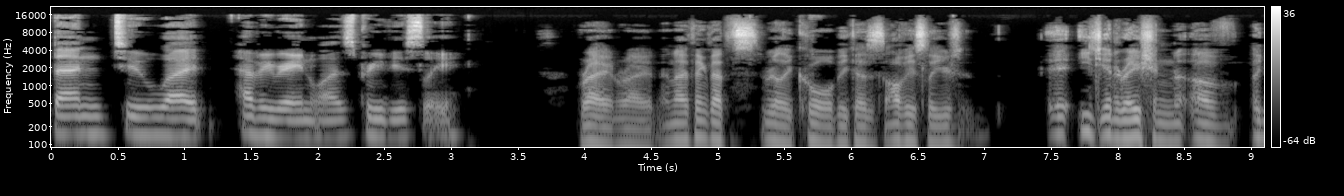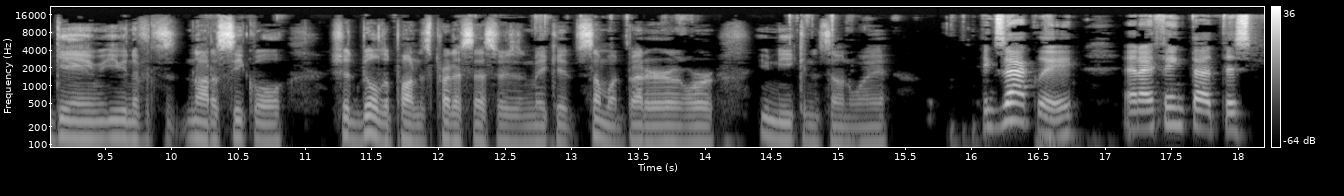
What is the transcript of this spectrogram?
than to what Heavy Rain was previously. Right, right. And I think that's really cool because obviously you're, each iteration of a game, even if it's not a sequel, should build upon its predecessors and make it somewhat better or unique in its own way. Exactly. And I think that this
